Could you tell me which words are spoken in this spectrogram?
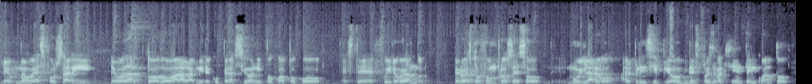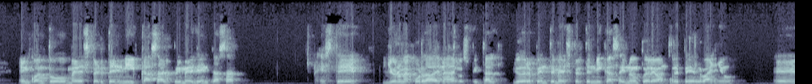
le, me voy a esforzar y le voy a dar todo a la, mi recuperación y poco a poco este, fui lográndolo. Pero esto fue un proceso muy largo. Al principio, sí, después de mi accidente, en cuanto, en cuanto me desperté en mi casa, el primer día en casa, este, yo no me acordaba de nada del hospital. Yo de repente me desperté en mi casa y no me podía levantar del baño. Eh,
